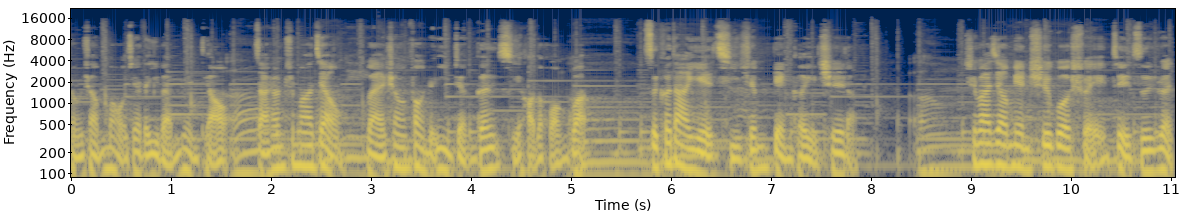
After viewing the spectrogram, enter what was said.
盛上冒尖的一碗面条，撒上芝麻酱，碗上放着一整根洗好的黄瓜。此刻大爷起身便可以吃了。芝麻酱面吃过水最滋润，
